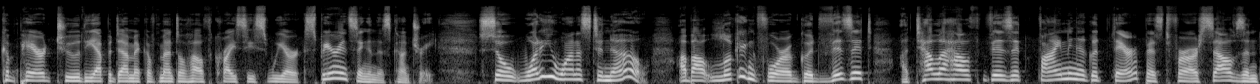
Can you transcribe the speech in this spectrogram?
compared to the epidemic of mental health crises we are experiencing in this country. So, what do you want us to know about looking for a good visit, a telehealth visit, finding a good therapist for ourselves and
